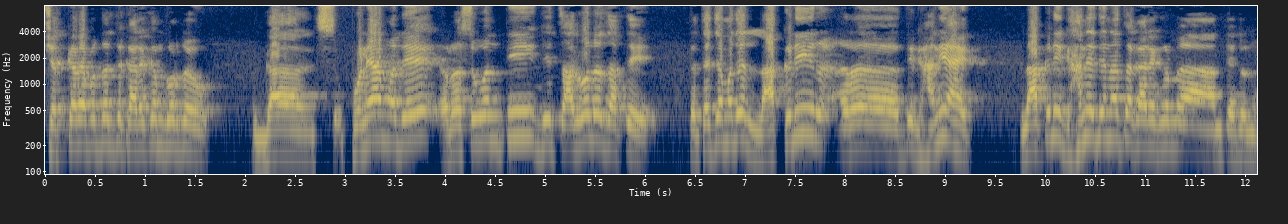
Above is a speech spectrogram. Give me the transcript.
शेतकऱ्याबद्दलचे कार्यक्रम करतोय. गा पुण्यामध्ये रसवंती जे चालवलं जाते तर त्याच्यामध्ये लाकडी र- र- जे घाणे आहेत लाकडी घाणे देण्याचा कार्यक्रम आमच्या इथून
